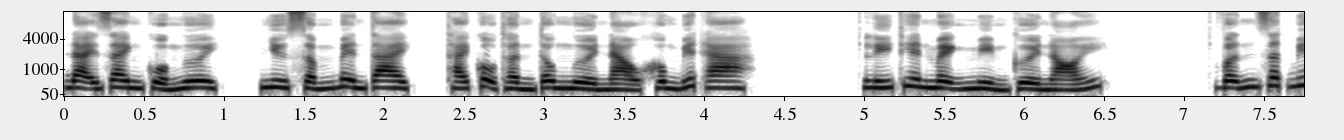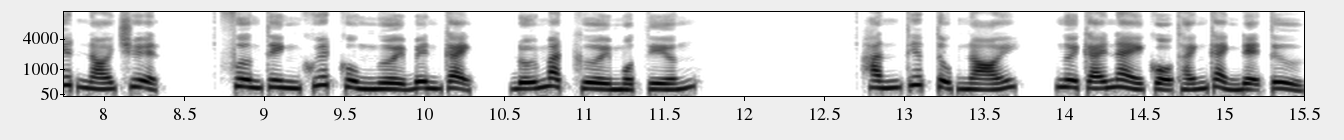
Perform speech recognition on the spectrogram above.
Đại danh của ngươi, như sấm bên tai, thái cổ thần tông người nào không biết a? À. Lý Thiên Mệnh mỉm cười nói. Vẫn rất biết nói chuyện. Phương Tinh Khuyết cùng người bên cạnh, đối mặt cười một tiếng. Hắn tiếp tục nói, người cái này cổ thánh cảnh đệ tử,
